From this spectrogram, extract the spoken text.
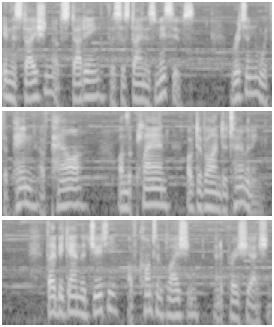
in the station of studying the Sustainer's missives, written with the pen of power on the plan of divine determining, they began the duty of contemplation and appreciation.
